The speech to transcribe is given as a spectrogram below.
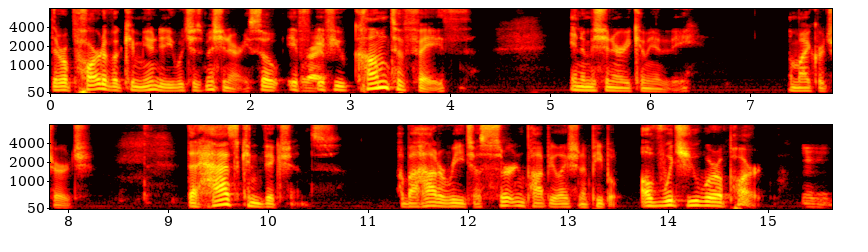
they're a part of a community which is missionary. So if right. if you come to faith in a missionary community, a microchurch, that has convictions about how to reach a certain population of people of which you were a part. Mm-hmm.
